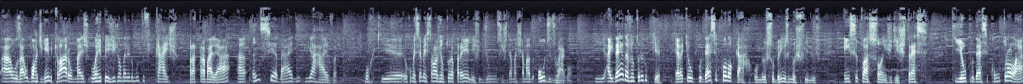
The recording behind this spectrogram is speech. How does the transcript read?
a usar o board game, claro, mas o RPG de uma maneira muito eficaz para trabalhar a ansiedade e a raiva porque eu comecei a mestrar uma aventura para eles de um sistema chamado Old Dragon. E a ideia da aventura era o quê? Era que eu pudesse colocar os meus sobrinhos e meus filhos em situações de estresse que eu pudesse controlar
